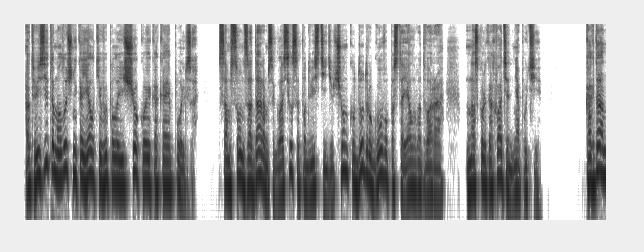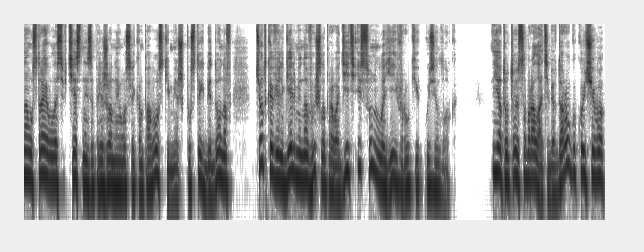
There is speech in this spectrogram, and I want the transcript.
От визита молочника Ялки выпала еще кое-какая польза. Самсон за даром согласился подвести девчонку до другого постоялого двора, насколько хватит дня пути. Когда она устраивалась в тесной запряженной осликом повозке меж пустых бидонов, тетка Вильгельмина вышла проводить и сунула ей в руки узелок. «Я тут собрала тебе в дорогу кое-чего.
